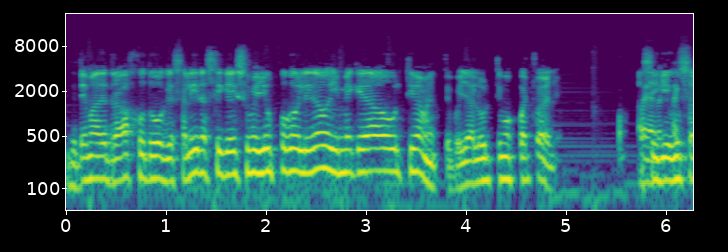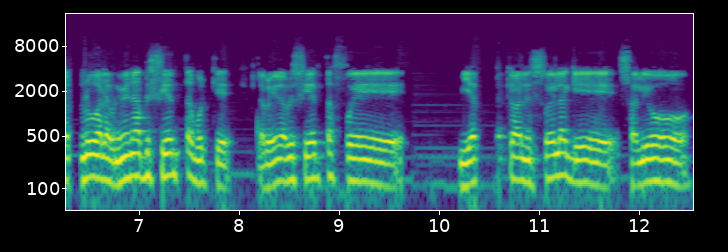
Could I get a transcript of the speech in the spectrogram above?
de temas de trabajo tuvo que salir, así que ahí supe yo un poco obligado y me he quedado últimamente, pues ya los últimos 4 años. Así Bueno, que un saludo a la primera presidenta, porque la primera presidenta fue Villarca Valenzuela, que salió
